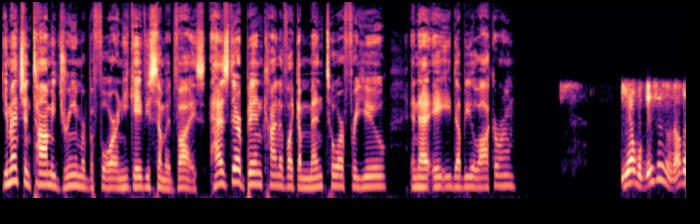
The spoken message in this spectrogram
You mentioned Tommy Dreamer before, and he gave you some advice. Has there been kind of like a mentor for you in that AEW locker room? Yeah, well, this is another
